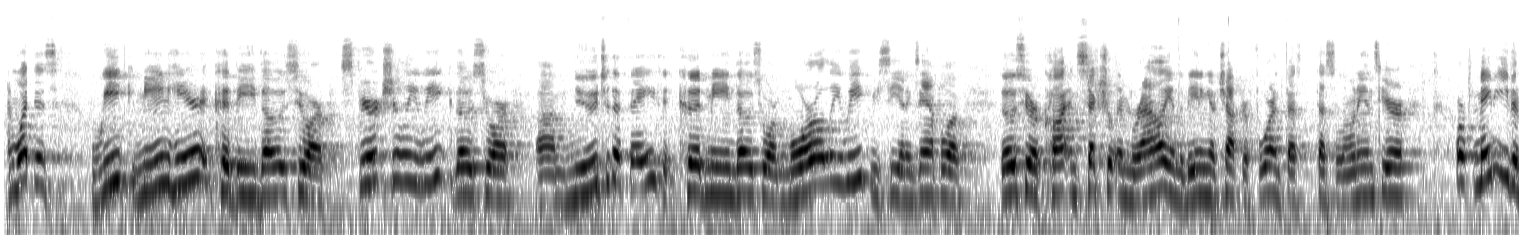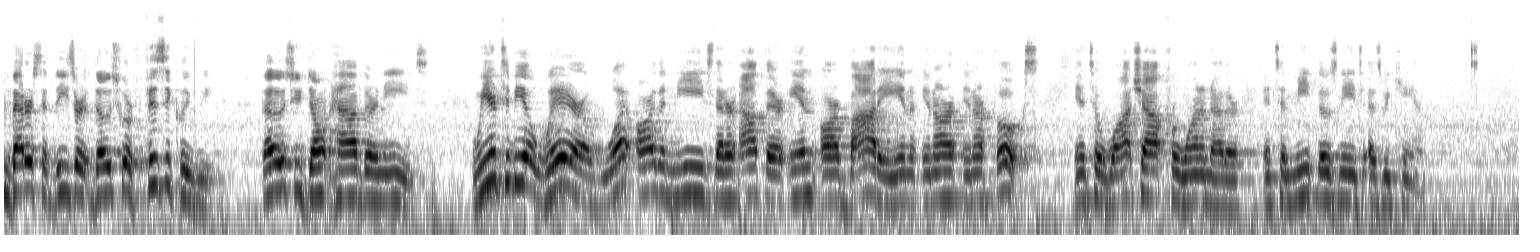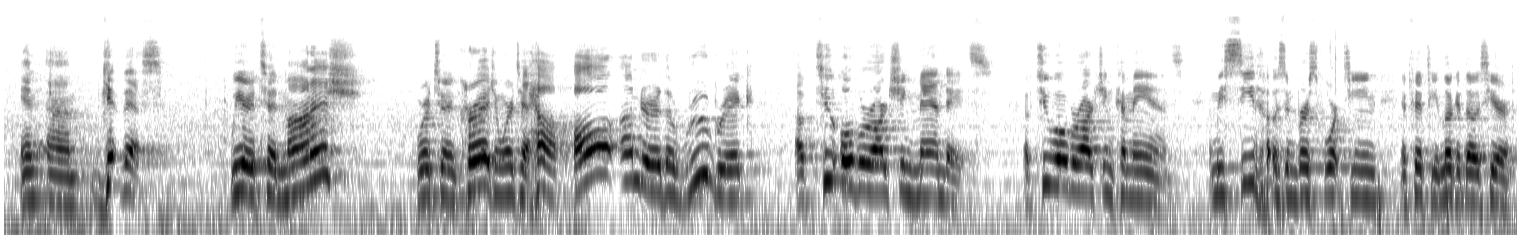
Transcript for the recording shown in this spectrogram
And what does weak mean here? It could be those who are spiritually weak, those who are um, new to the faith. It could mean those who are morally weak. We see an example of those who are caught in sexual immorality in the beginning of chapter 4 in Thess- Thessalonians here. Or maybe even better said, these are those who are physically weak, those who don't have their needs. We are to be aware of what are the needs that are out there in our body, in, in, our, in our folks, and to watch out for one another and to meet those needs as we can. And um, get this We are to admonish, we're to encourage, and we're to help, all under the rubric of two overarching mandates, of two overarching commands. And we see those in verse 14 and 15. Look at those here.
